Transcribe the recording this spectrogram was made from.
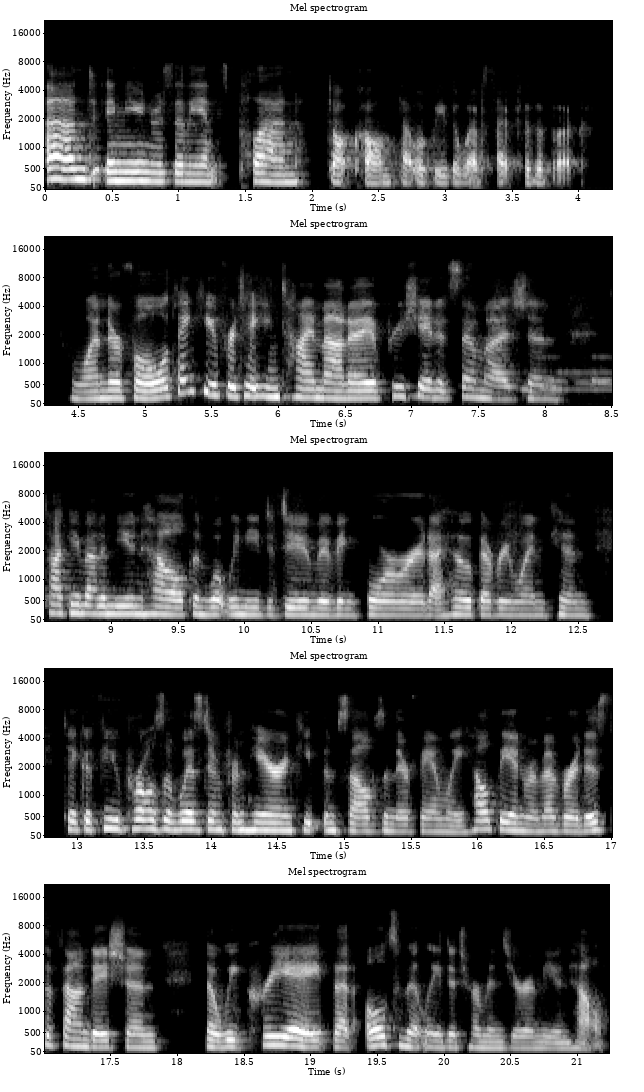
and immuneresilienceplan.com. That will be the website for the book. Wonderful. Well, thank you for taking time out. I appreciate it so much. And talking about immune health and what we need to do moving forward. I hope everyone can take a few pearls of wisdom from here and keep themselves and their family healthy. And remember, it is the foundation that we create that ultimately determines your immune health.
